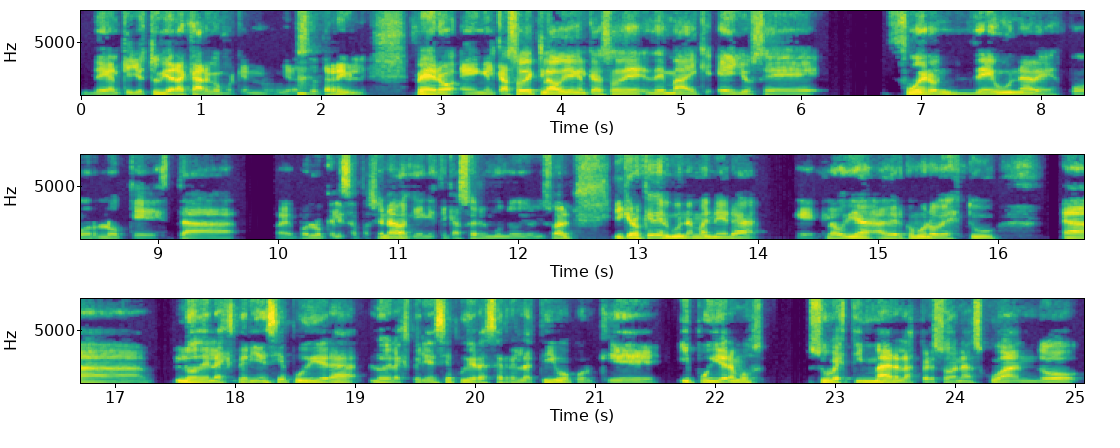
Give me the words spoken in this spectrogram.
del que yo estuviera a cargo, porque no hubiera sido terrible. Pero en el caso de Claudia, en el caso de, de Mike, ellos se fueron de una vez por lo que está, eh, por lo que les apasionaba, que en este caso era el mundo audiovisual. Y creo que de alguna manera, eh, Claudia, a ver cómo lo ves tú, ah, lo de la experiencia pudiera, lo de la experiencia pudiera ser relativo, porque y pudiéramos subestimar a las personas cuando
